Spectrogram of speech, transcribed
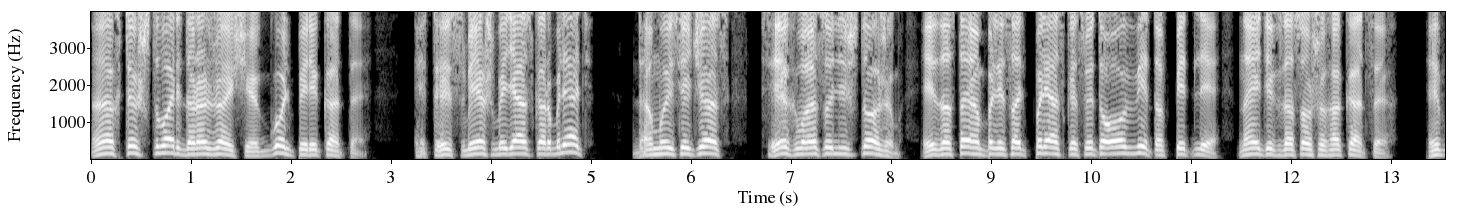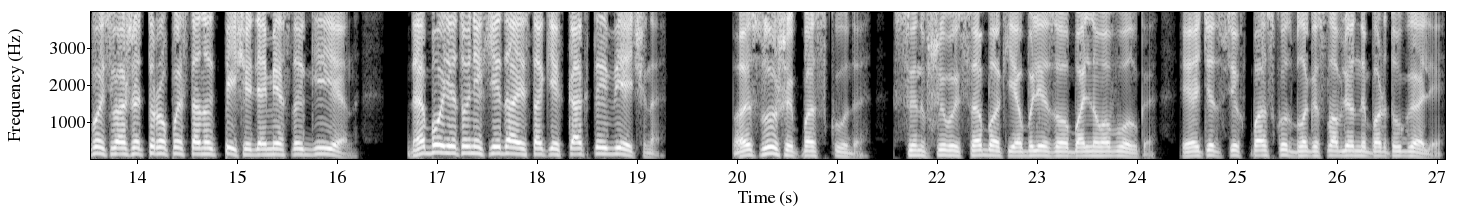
Ах ты ж тварь дорожащая, голь перекатная. И ты смеешь меня оскорблять? Да мы сейчас всех вас уничтожим и заставим плясать пляской святого Вита в петле на этих засохших акациях. И пусть ваши трупы станут пищей для местных гиен. Да будет у них еда из таких, как ты, вечно. Послушай, паскуда, сын вшивой собаки облезлого больного волка, и отец всех паскуд благословленной Португалии.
